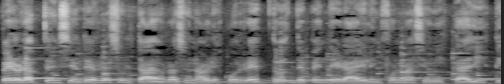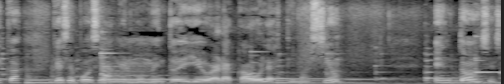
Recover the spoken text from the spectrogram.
pero la obtención de resultados razonables correctos dependerá de la información estadística que se posea en el momento de llevar a cabo la estimación. Entonces,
